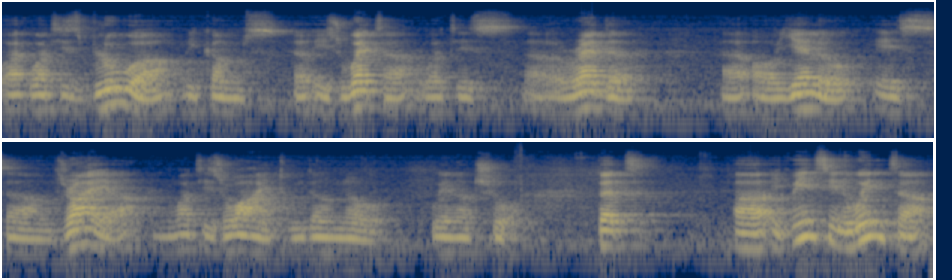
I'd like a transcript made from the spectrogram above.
what, what is bluer becomes uh, is wetter, what is uh, redder uh, or yellow is um, drier, and what is white, we don't know, we're not sure. But uh, it means in winter,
